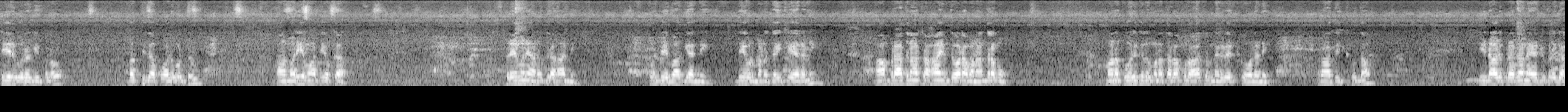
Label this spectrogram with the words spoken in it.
తేరు ఊరేగింపులో భక్తిగా పాల్గొంటూ ఆ మరియమాత యొక్క ప్రేమని అనుగ్రహాన్ని పొందే భాగ్యాన్ని దేవుడు మనం దయచేయాలని ఆ ప్రార్థనా సహాయం ద్వారా మనందరము మన కోరికలు మన తలంపుల ఆశలు నెరవేర్చుకోవాలని ప్రార్థించుకుందాం. ఈనాడు ప్రధాన యాజకులుగా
